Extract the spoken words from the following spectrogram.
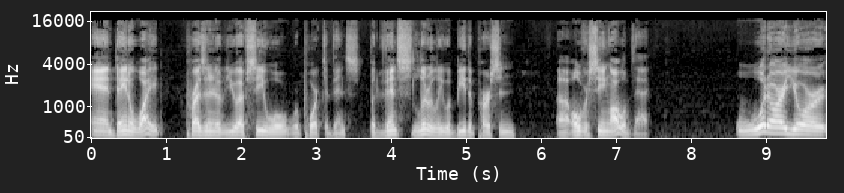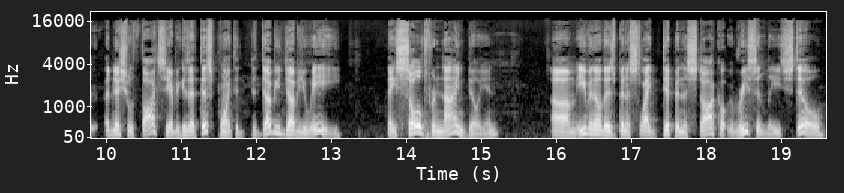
and Dana White, president of the UFC, will report to Vince. But Vince literally would be the person uh, overseeing all of that. What are your initial thoughts here? Because at this point, the, the WWE they sold for nine billion um, even though there's been a slight dip in the stock recently, still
